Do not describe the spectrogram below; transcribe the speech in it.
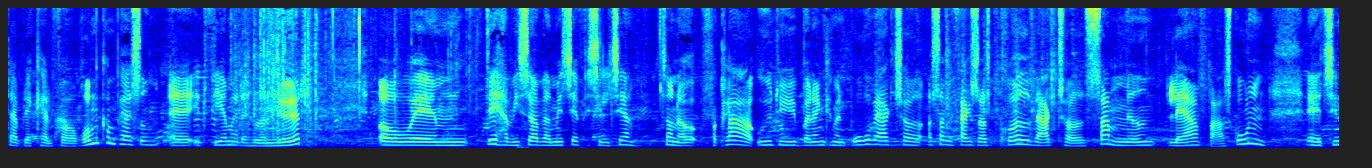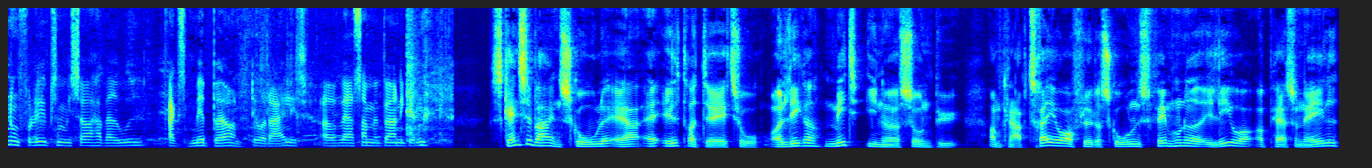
der bliver kaldt for rumkompasset af et firma, der hedder Nerd. Og øh, det har vi så været med til at facilitere, sådan at forklare og uddybe, hvordan kan man bruge værktøjet. Og så har vi faktisk også prøvet værktøjet sammen med lærere fra skolen øh, til nogle forløb, som vi så har været ude faktisk med børn. Det var dejligt at være sammen med børn igen. Skansevejens skole er af ældre dato og ligger midt i Nørresundby. Om knap tre år flytter skolens 500 elever og personalet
